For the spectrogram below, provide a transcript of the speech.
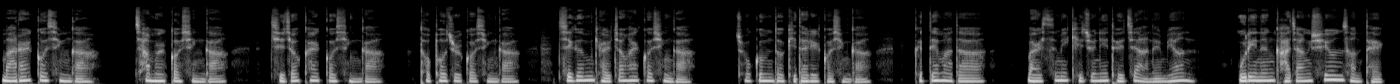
말할 것인가, 참을 것인가, 지적할 것인가, 덮어줄 것인가, 지금 결정할 것인가, 조금 더 기다릴 것인가, 그때마다 말씀이 기준이 되지 않으면 우리는 가장 쉬운 선택,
